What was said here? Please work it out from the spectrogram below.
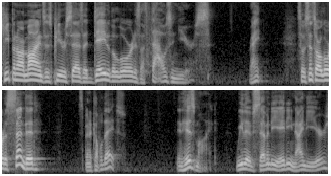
Keep in our minds, as Peter says, a day to the Lord is a thousand years, right? So since our Lord ascended, it's been a couple days. In his mind, we live 70, 80, 90 years,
